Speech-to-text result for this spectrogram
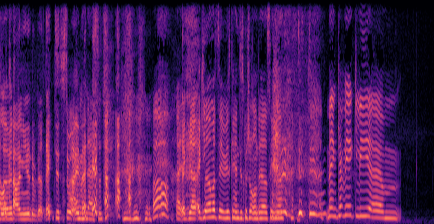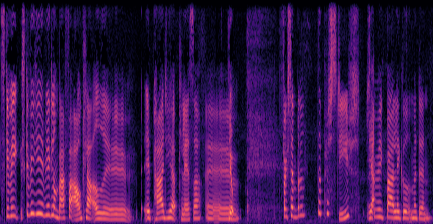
Love og it. Karoline, du bliver rigtig sur Ej, men altså... oh, Ej, jeg, glæder, jeg glæder mig til, at vi skal have en diskussion om det her senere. men kan vi ikke lige... Øhm, skal, vi, skal vi ikke i virkeligheden bare få afklaret øh, et par af de her pladser? Øh, Jo. For eksempel The Prestige. Skal Ja. vi ikke bare lægge ud med den?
